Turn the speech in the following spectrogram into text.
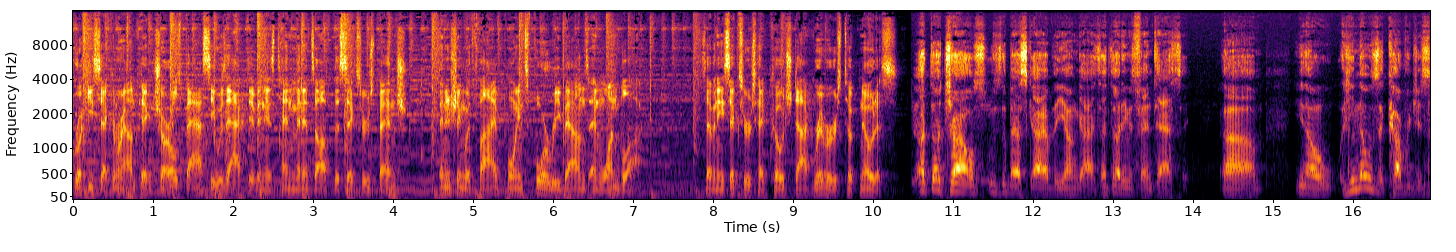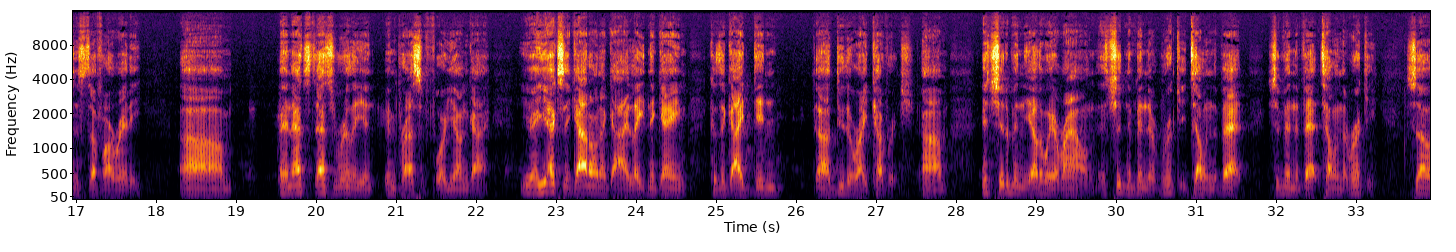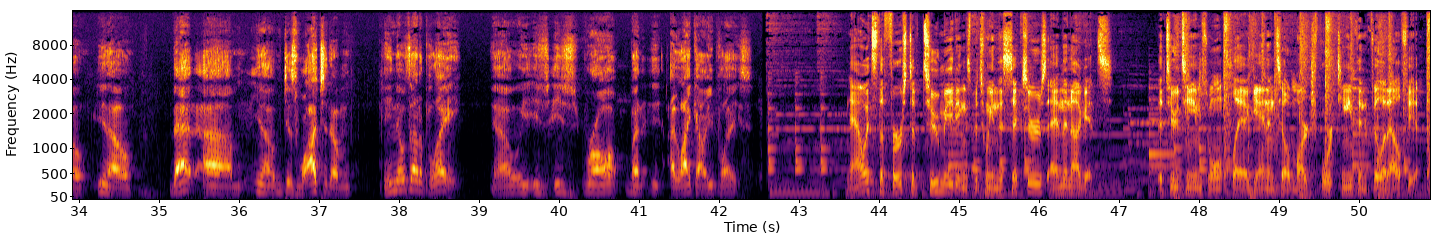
Rookie second round pick Charles Bassey was active in his 10 minutes off the Sixers bench, finishing with 5 points, 4 rebounds, and 1 block. 76ers head coach Doc Rivers took notice. I thought Charles was the best guy of the young guys. I thought he was fantastic. Um, you know, he knows the coverages and stuff already. Um, and that's that's really impressive for a young guy. Yeah, he actually got on a guy late in the game because the guy didn't uh, do the right coverage. Um, it should have been the other way around. It shouldn't have been the rookie telling the vet. It should have been the vet telling the rookie. So, you know, that, um, you know, just watching him, he knows how to play. You know, he's, he's raw, but I like how he plays. Now it's the first of two meetings between the Sixers and the Nuggets. The two teams won't play again until March 14th in Philadelphia.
